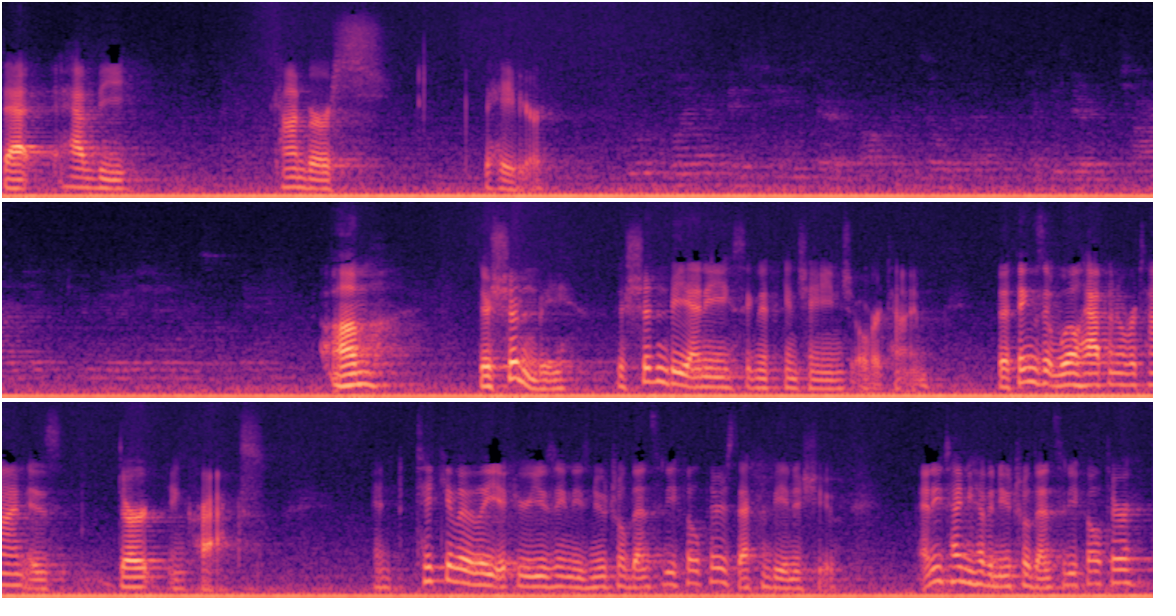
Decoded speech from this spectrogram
that have the converse behavior. Um, there shouldn't be. There shouldn't be any significant change over time. The things that will happen over time is dirt and cracks. And particularly if you're using these neutral density filters, that can be an issue. Anytime you have a neutral density filter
